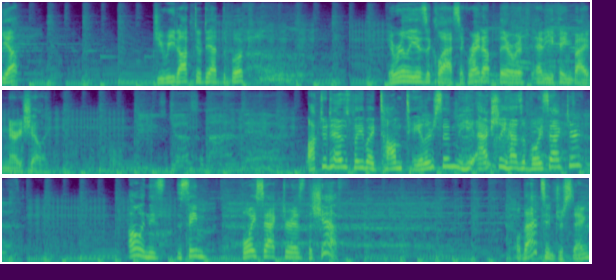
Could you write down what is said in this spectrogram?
Yep. Did you read Octodad the book? It really is a classic, right up there with anything by Mary Shelley. Octodad is played by Tom Taylorson. He actually has a voice actor. Oh, and he's the same voice actor as the chef. Well, that's interesting.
